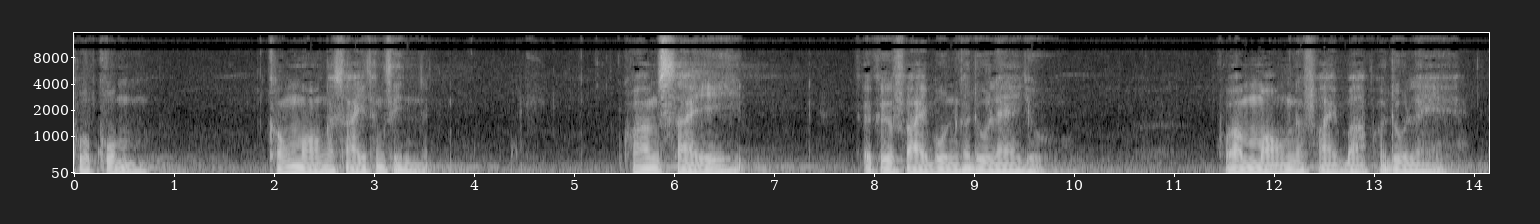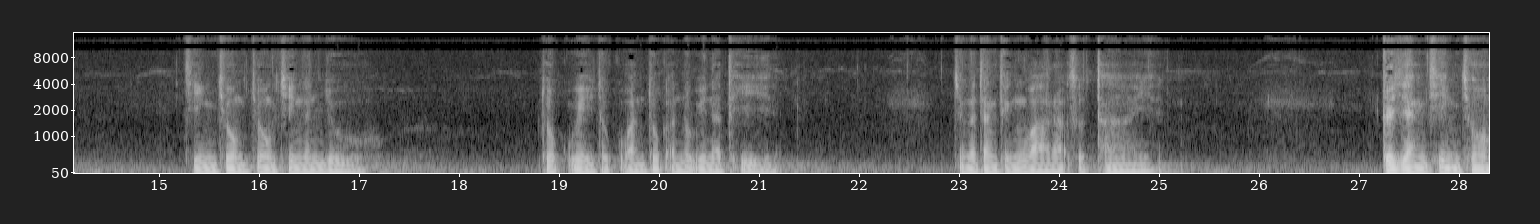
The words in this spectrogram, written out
ควบคุมของหมองกระใสทั้งสิ้น ความใส ก็คือฝ่ายบุญเขาดูแลอยู่ ความหมองนะฝ่ายบาปก็ดูแลจริงช่วงช่วงชิงเงินอยู่ ทุกวีทุกวันทุกอนุวินาทีจนกระทั่งถึงวาระสุดท้าย ก็ยังชิงช่วง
